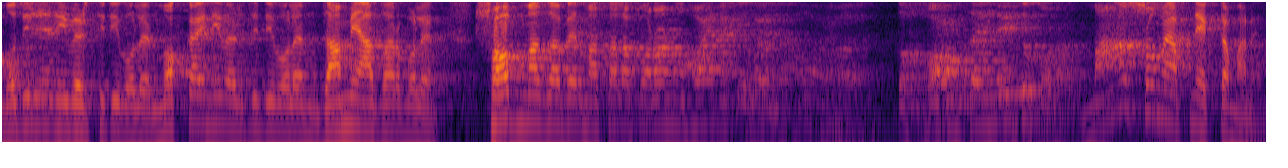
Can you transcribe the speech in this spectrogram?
মদিনা ইউনিভার্সিটি বলেন, মক্কা ইউনিভার্সিটি বলেন, জামে আজার বলেন, সব মাজাবের মাসালা পড়ানো হয় নাকি হয় না। তো হক যাইলেই তো পড়া মানার সময় আপনি একটা মানেন।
